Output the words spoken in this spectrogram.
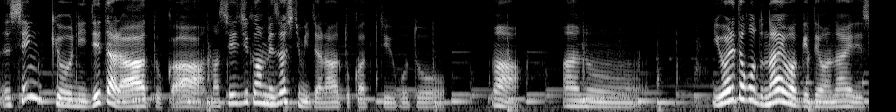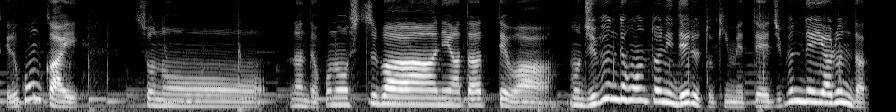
う選挙に出たらとか、まあ、政治家を目指してみたらとかっていうことをまああの言われたことないわけではないですけど今回そのなんだこの出馬にあたってはもう自分で本当に出ると決めて自分でやるんだっ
